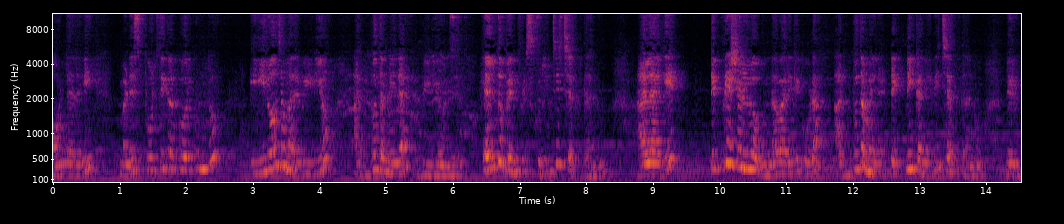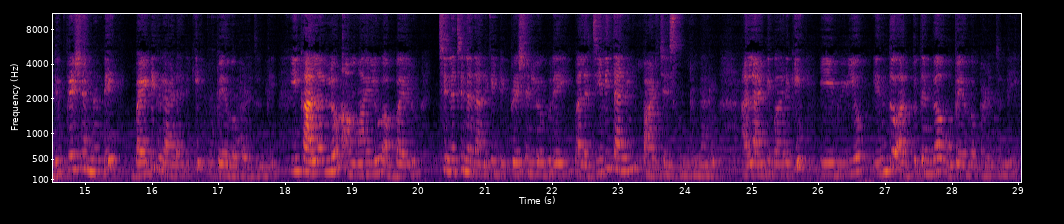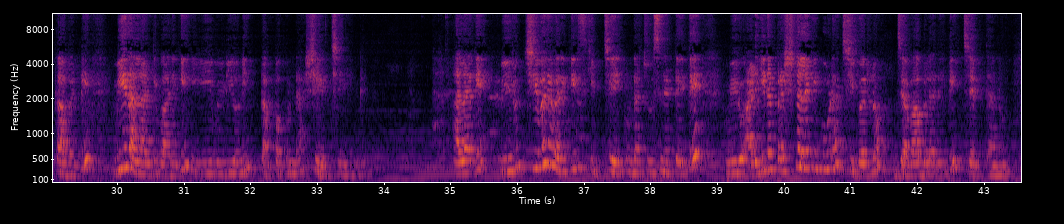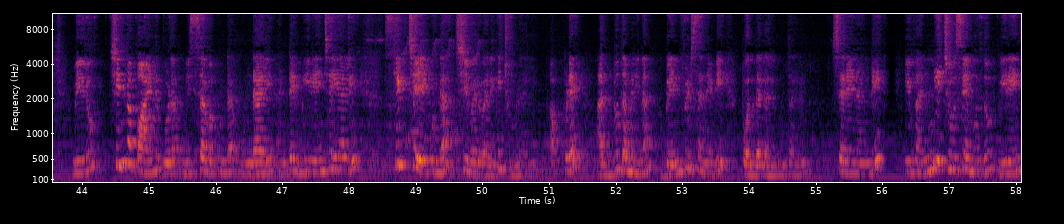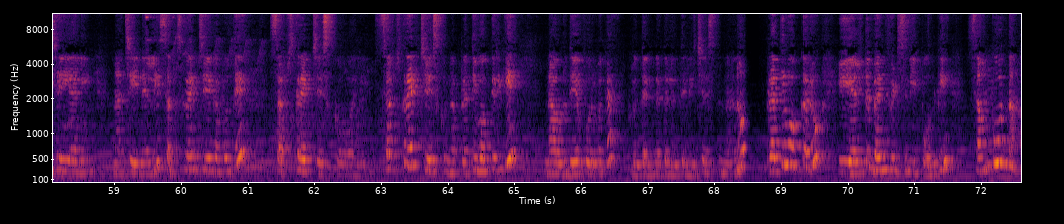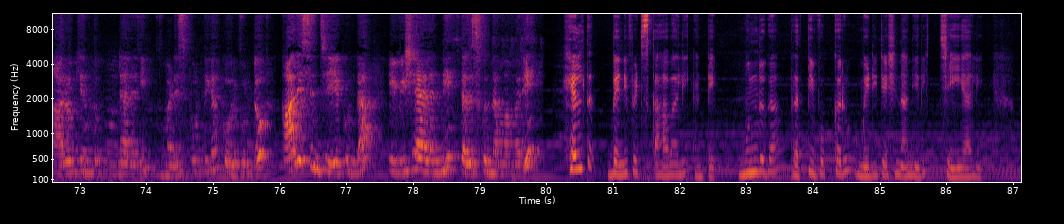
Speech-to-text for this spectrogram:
బాగుండాలని మనస్ఫూర్తిగా కోరుకుంటూ ఈరోజు మన వీడియో అద్భుతమైన వీడియో అండి. హెల్త్ బెనిఫిట్స్ గురించి చెప్తాను. అలాగే డిప్రెషన్లో ఉన్నవారికి కూడా అద్భుతమైన టెక్నిక్ అనేది చెప్తాను. మీరు డిప్రెషన్ నుండి బయటికి రావడానికి ఉపయోగపడుతుంది. ఈ కాలంలో అమ్మాయిలు అబ్బాయిలు చిన్న చిన్న దానికి డిప్రెషన్లో గురై వాళ్ళ జీవితాన్ని పాడు చేసుకుంటారు అలాంటి వారికి ఈ వీడియో ఎంతో అద్భుతంగా ఉపయోగపడుతుంది. కాబట్టి మీరు అలాంటి వారికి ఈ వీడియోని తప్పకుండా షేర్ చేయండి. అలాగే మీరు చివరి వరకు స్కిప్ చేయకుండా చూసినట్టయితే మీరు అడిగిన ప్రశ్నలకి కూడా చివరిలో జవాబులు అనేవి చెప్తాను. మీరు చిన్న పాయింట్ కూడా మిస్ అవ్వకుండా ఉండాలి అంటే మీరేం చేయాలి? స్కిప్ చేయకుండా చివరి వరకు చూడాలి. అప్పుడే అద్భుతమైన బెనిఫిట్స్ అనేవి పొందగలుగుతారు. సరేనండి? ఇవన్నీ చూసే ముందు మీరేం చేయాలి? నా ఛానల్ని సబ్స్క్రైబ్ చేయకపోతే సబ్స్క్రైబ్ చేసుకోవాలి. సబ్స్క్రైబ్ చేసుకున్న ప్రతి ఒక్కరికి నా హృదయపూర్వక కృతజ్ఞతలు తెలియచేస్తున్నాను. ప్రతి ఒక్కరూ ఈ హెల్త్ బెనిఫిట్స్ని పొంది సంపూర్ణ ఆరోగ్యంతో ఉండాలని మనస్ఫూర్తిగా కోరుకుంటూ ఆలస్యం చేయకుండా ఈ విషయాలన్నీ తెలుసుకుందామా మరి? హెల్త్ బెనిఫిట్స్ కావాలి అంటే ముందుగా ప్రతి ఒక్కరూ మెడిటేషన్ అనేది చేయాలి.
